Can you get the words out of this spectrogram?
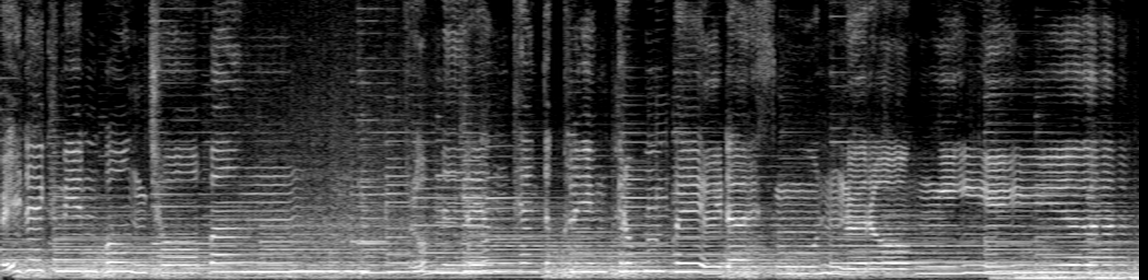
ពេលដែលគ្មានបងឈរបាំងលំនៅរៀងខាងទឹកភ្លៀងគ្រប់ពេលដែលស្ងួនរងាមេ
